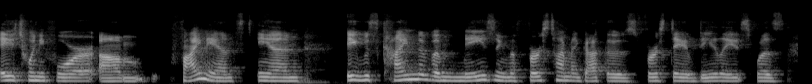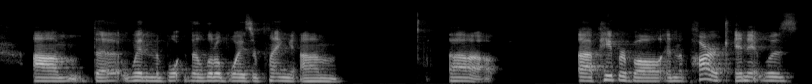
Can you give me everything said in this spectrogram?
A24 um, financed. And it was kind of amazing. The first time I got those first day of dailies was um, the when the bo- the little boys are playing um, uh, uh, paper ball in the park, and it was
